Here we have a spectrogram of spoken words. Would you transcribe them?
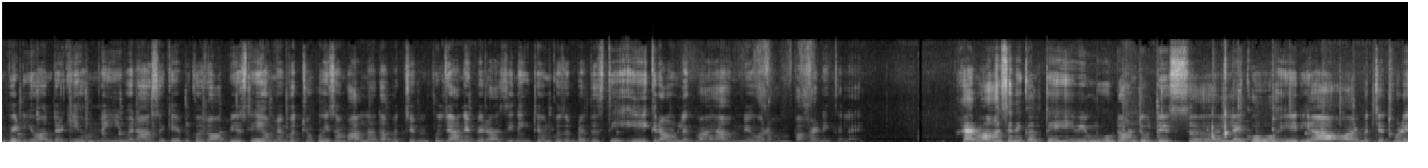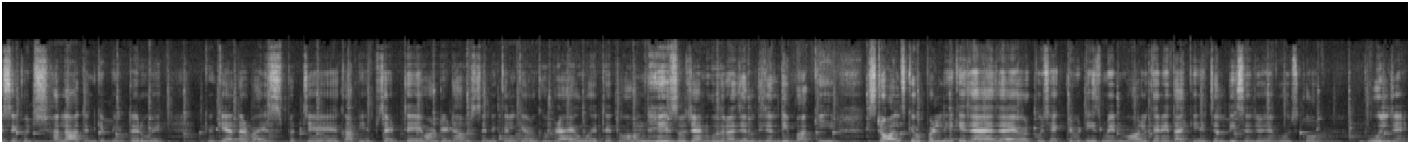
वीडियो अंदर की हम नहीं बना सके बिकॉज़ ऑब्वियसली हमें बच्चों को ही संभालना था। बच्चे बिल्कुल जाने पर राज़ी नहीं थे, उनको ज़बरदस्ती एक राउंड लगवाया हमने और हम बाहर निकल आए। खैर, वहाँ से निकलते ही we move on to this Lego area और बच्चे थोड़े से कुछ हालात इनके बेहतर हुए, क्योंकि अदरवाइज़ बच्चे काफ़ी अपसेट थे हॉन्टेड हाउस से निकल के और घबराए हुए थे तो हमने सोचा इनको ज़रा जल्दी जल्दी बाकी स्टॉल्स के ऊपर लेके जाया जाए और कुछ एक्टिविटीज़ में इन्वॉल्व करें, ताकि जल्दी से जो है वो उसको भूल जाएँ।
